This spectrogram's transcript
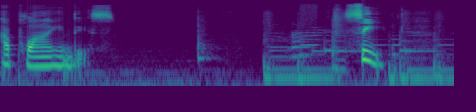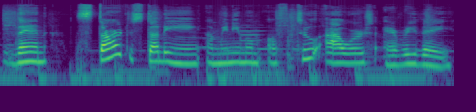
applying this. C. Then start studying a minimum of two hours every day,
